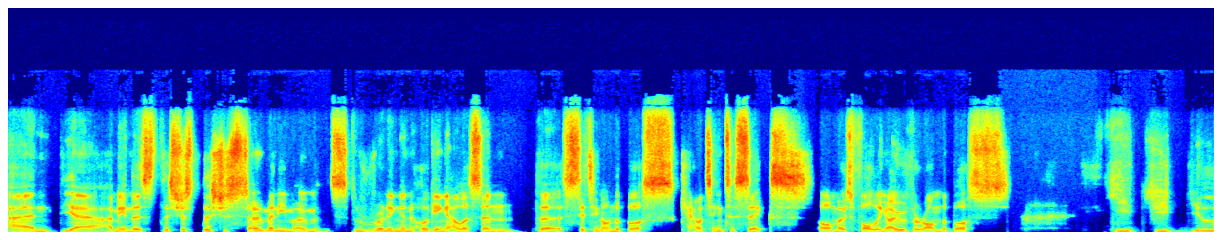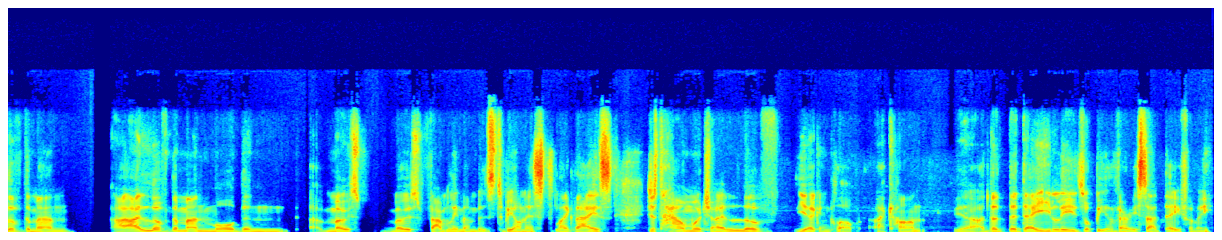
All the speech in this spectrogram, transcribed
And yeah, I mean, there's there's just there's just so many moments running and hugging Alisson, the sitting on the bus, counting to six, almost falling over on the bus. You you you love the man. I, I love the man more than most most family members, to be honest. Like that is just how much I love Jurgen Klopp. I can't. Yeah, the, the day he leaves will be a very sad day for me.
